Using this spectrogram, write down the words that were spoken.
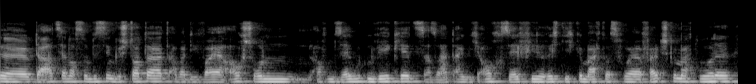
Äh, da hat es ja noch so ein bisschen gestottert, aber die war ja auch schon auf einem sehr guten Weg jetzt. Also hat eigentlich auch sehr viel richtig gemacht, was vorher falsch gemacht wurde.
